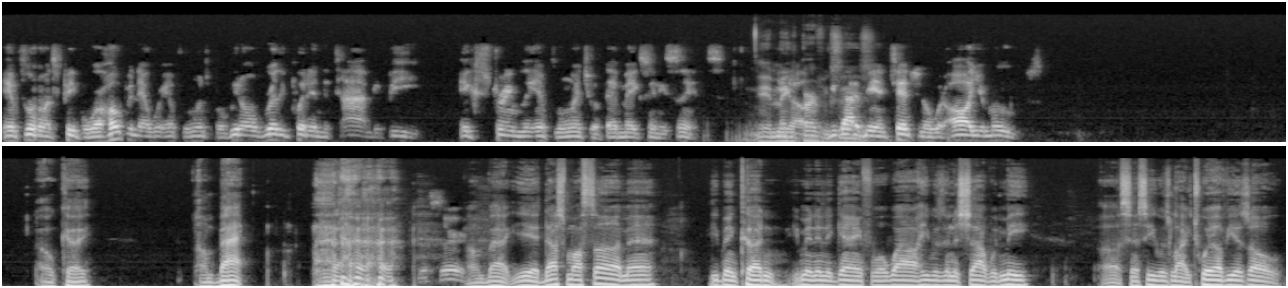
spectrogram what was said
influence people. We're hoping that we're influential, but we don't really put in the time to be extremely influential, if that makes any sense. it makes you know, perfect you sense got to be intentional with all your moves. Okay. I'm back. Yes, sir. I'm back. Yeah, that's my son, man. he been cutting. He been in the game for a while. He was in the shop with me uh, since he was like 12 years old.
